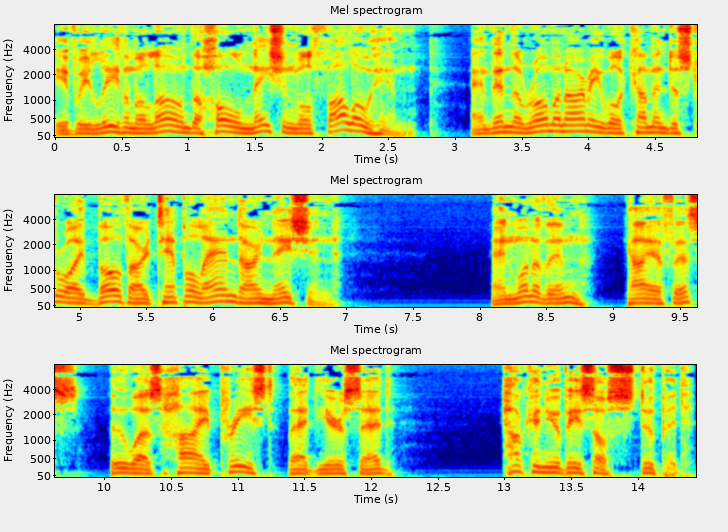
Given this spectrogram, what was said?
If we leave him alone, the whole nation will follow him, and then the Roman army will come and destroy both our temple and our nation. And one of them, Caiaphas, who was high priest that year, said, how can you be so stupid?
